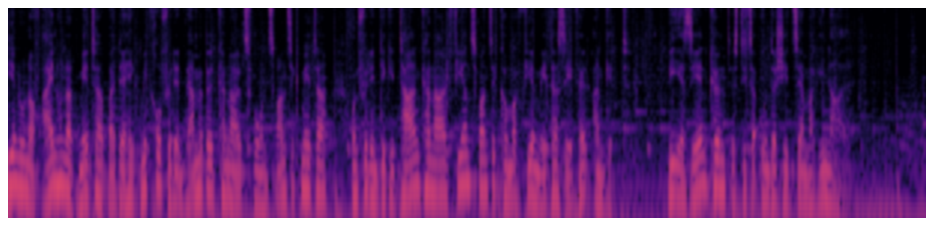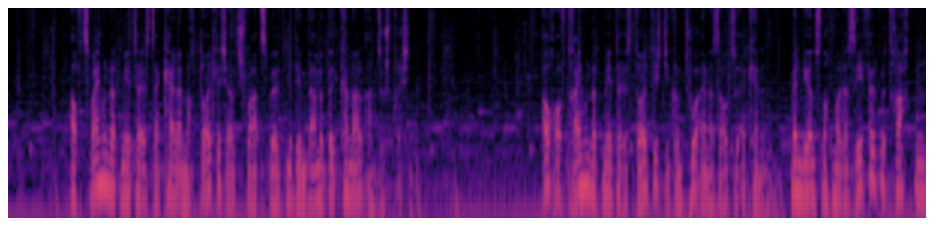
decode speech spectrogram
Hier nun auf 100 Meter bei der HIG Micro für den Wärmebildkanal 22 Meter und für den digitalen Kanal 24,4 Meter Seefeld angibt. Wie ihr sehen könnt, ist dieser Unterschied sehr marginal. Auf 200 Meter ist der Keiler noch deutlich als Schwarzbild mit dem Wärmebildkanal anzusprechen. Auch auf 300 Meter ist deutlich die Kontur einer Sau zu erkennen. Wenn wir uns nochmal das Seefeld betrachten,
